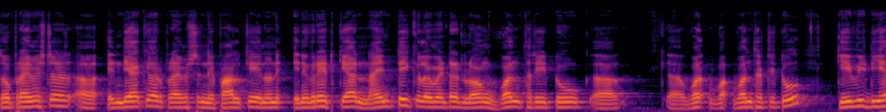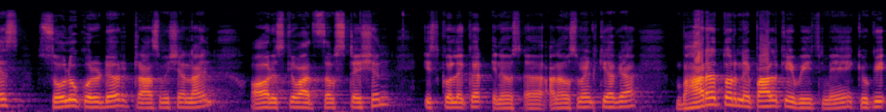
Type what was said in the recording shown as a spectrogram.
तो प्राइम मिनिस्टर इंडिया के और प्राइम मिनिस्टर नेपाल के इन्होंने इनोग्रेट किया। 90 किलोमीटर long 132 132 k V D S Solu corridor, transmission line और इसके बाद सब स्टेशन इसको लेकर अनाउंसमेंट किया गया। भारत और नेपाल के बीच में, क्योंकि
